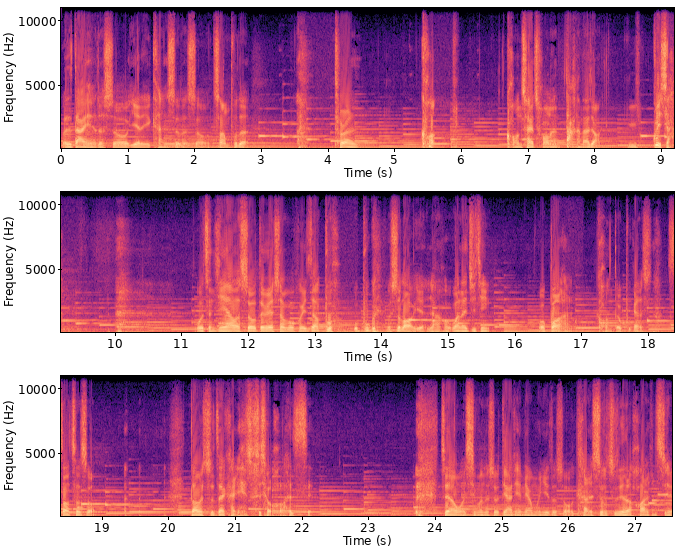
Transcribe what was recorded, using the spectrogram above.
我在大学的时候夜里看书的时候，上铺的 突然狂狂踹床栏，大喊大叫：“你跪下！”我正惊讶的时候，对面上铺回叫：“不，我不跪，我是老爷。”然后万籁俱静，我暴喊。狂都不敢上 上厕所，当时在看《也是小花戏》，这让我兴奋的时候，第二天两美女都说我看书出现了幻觉。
